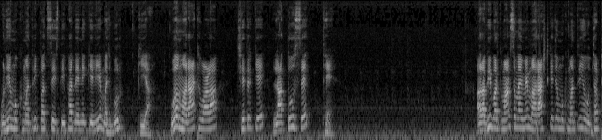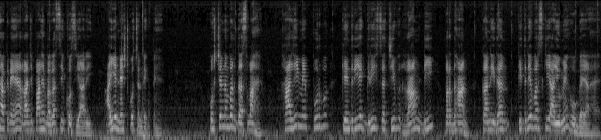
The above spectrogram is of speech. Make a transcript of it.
उन्हें मुख्यमंत्री पद से इस्तीफा देने के लिए मजबूर किया। वह मराठवाड़ा क्षेत्र के लातूर से थे। और अभी वर्तमान समय में महाराष्ट्र के जो मुख्यमंत्री हैं, उद्धव ठाकरे हैं, राज्यपाल हैं भगत सिंह कोश्यारी आइए नेक्स्ट क्वेश्चन देखते हैं। क्वेश्चन नंबर दसवां है। हाल ही में पूर्व केंद्रीय गृह सचिव राम डी प्रधान का निधन कितने वर्ष की आयु में हो गया है?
